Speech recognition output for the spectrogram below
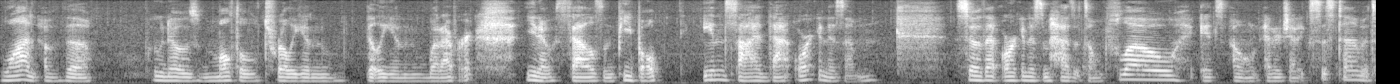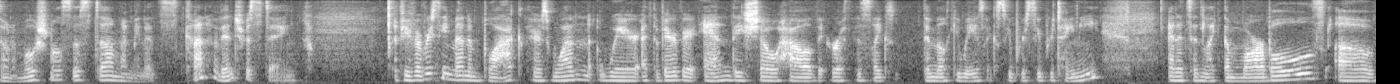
one of the, who knows, multiple trillion billion, whatever, you know, cells and people inside that organism. So that organism has its own flow, its own energetic system, its own emotional system. I mean, it's kind of interesting. If you've ever seen Men in Black, there's one where at the very, very end they show how the Earth is like, the Milky Way is like super, super tiny. And it's in like the marbles of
